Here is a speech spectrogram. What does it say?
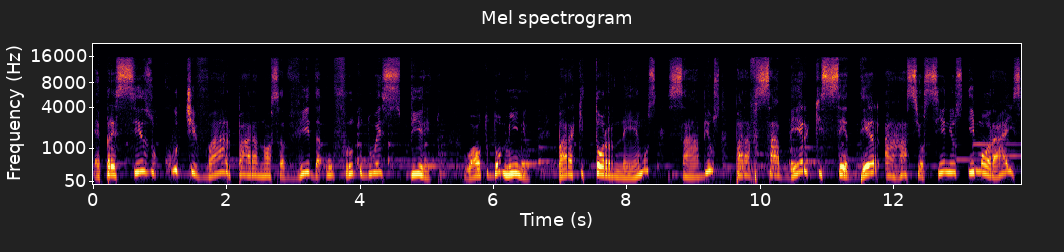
é preciso cultivar para a nossa vida o fruto do espírito, o autodomínio, para que tornemos sábios para saber que ceder a raciocínios imorais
